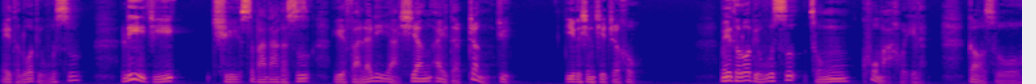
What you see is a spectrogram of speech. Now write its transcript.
梅特罗比乌斯立即取斯巴达克斯与范莱利亚相爱的证据。一个星期之后，梅特罗比乌斯从库马回来，告诉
